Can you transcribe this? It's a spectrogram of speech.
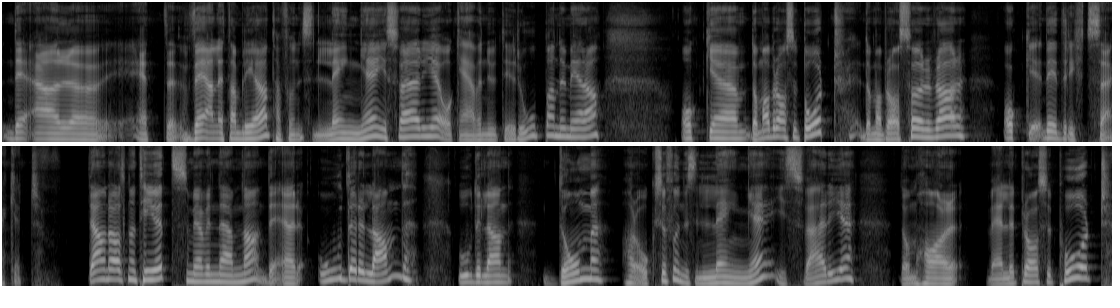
det är eh, ett väletablerat, har funnits länge i Sverige och även ute i Europa numera. Och eh, de har bra support, de har bra servrar och det är driftsäkert. Det andra alternativet som jag vill nämna, det är Oderland. Oderland, de har också funnits länge i Sverige. De har väldigt bra support,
